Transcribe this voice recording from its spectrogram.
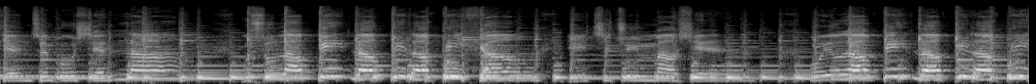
天真不显老。我说老毕老毕老毕好，一起去冒险。我有老毕老毕老毕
